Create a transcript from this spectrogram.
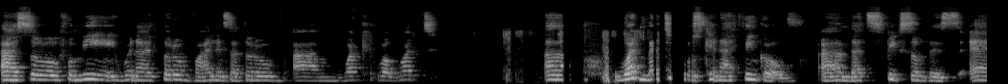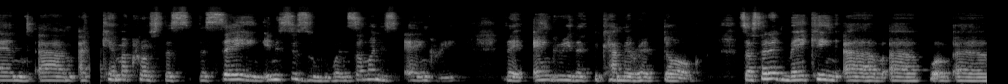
Uh, so for me, when I thought of violence, I thought of um, what well, what uh, what metaphors can I think of um, that speaks of this? And um, I came across this the saying in isiZulu: when someone is angry, they're angry, they've become a red dog. So I started making uh, uh, uh,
